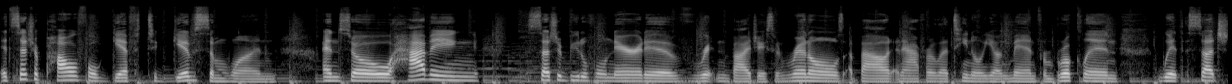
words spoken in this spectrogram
it's such a powerful gift to give someone and so having such a beautiful narrative written by Jason Reynolds about an Afro Latino young man from Brooklyn with such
